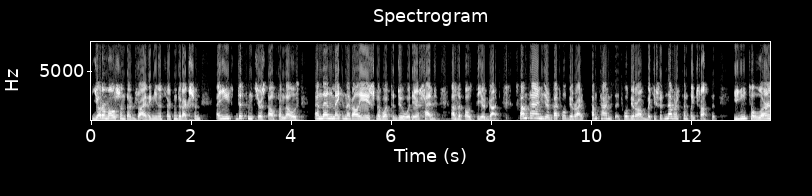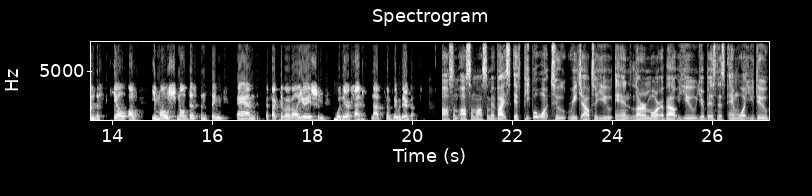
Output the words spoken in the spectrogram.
your emotions are driving in a certain direction, and you need to distance yourself from those and then make an evaluation of what to do with your head as opposed to your gut. Sometimes your gut will be right, sometimes it will be wrong, but you should never simply trust it. You need to learn the skill of emotional distancing and effective evaluation with your head, not simply with your gut. Awesome, awesome, awesome advice. If people want to reach out to you and learn more about you, your business, and what you do,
